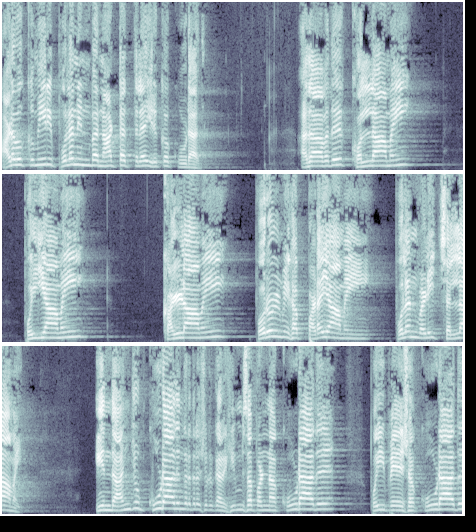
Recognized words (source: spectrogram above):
அளவுக்கு மீறி புலனின்ப நாட்டத்தில் இருக்கக்கூடாது. அதாவது கொல்லாமை பொய்யாமை கள்ளாமை பொருள் மிக படையாமை புலன் வழி செல்லாமை. இந்த அஞ்சும் கூடாதுங்கிறதுல சொல்லியிருக்காரு ஹிம்சை பண்ணக்கூடாது பொய் பேசக்கூடாது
